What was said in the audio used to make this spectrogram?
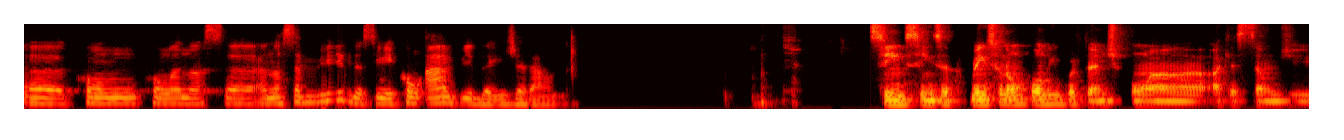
uh, com, com a nossa a nossa vida, assim, e com a vida em geral. Né? Sim, sim, você mencionou um ponto importante com a, a questão de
